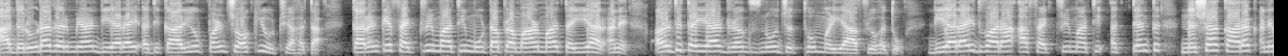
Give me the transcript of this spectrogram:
આ દરોડા દરમિયાન ડીઆરઆઈ અધિકારીઓ પણ ચોંકી ઉઠ્યા હતા, કારણ કે ફેક્ટરીમાંથી મોટા પ્રમાણમાં તૈયાર અને અર્ધ તૈયાર ડ્રગ્સનો જથ્થો મળી આવ્યો હતો. ડીઆરઆઈ દ્વારા આ ફેક્ટરીમાંથી અત્યંત નશાકારક અને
